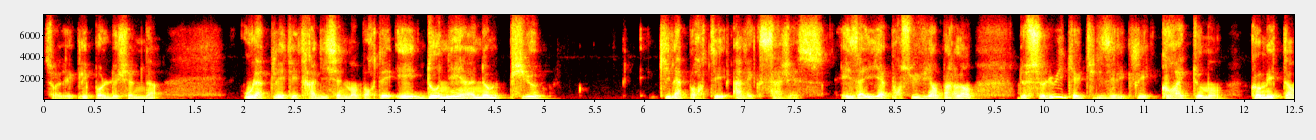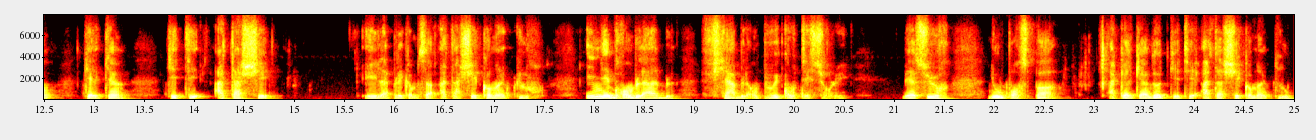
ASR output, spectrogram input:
sur l'épaule de Shemna, où la clé était traditionnellement portée, et donnée à un homme pieux qui l'a portée avec sagesse. Ésaïe a poursuivi en parlant de celui qui a utilisé les clés correctement comme étant quelqu'un qui était attaché, et il l'appelait comme ça, attaché comme un clou, inébranlable, fiable, on pouvait compter sur lui. Bien sûr, nous ne pensons pas à quelqu'un d'autre qui était attaché comme un clou,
